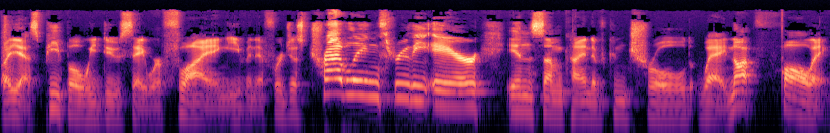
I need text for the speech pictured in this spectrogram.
But yes, people, we do say we're flying even if we're just traveling through the air in some kind of controlled way, not falling.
